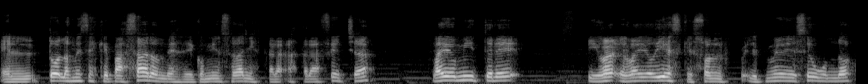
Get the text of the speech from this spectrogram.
en todos los meses que pasaron desde comienzo de año hasta hasta la fecha, Radio Mitre y Radio 10, que son el primero y el segundo,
